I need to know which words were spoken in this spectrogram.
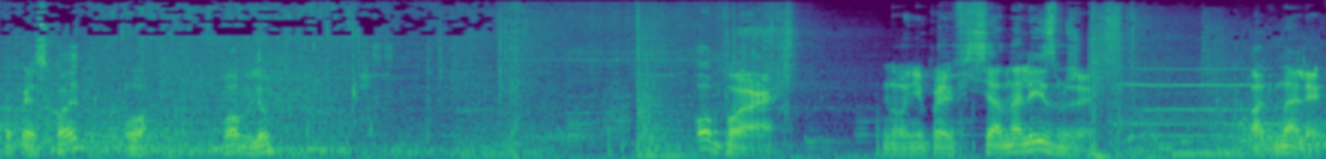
Что происходит? О, ловлю. Опа! Ну, не профессионализм же. Погнали.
